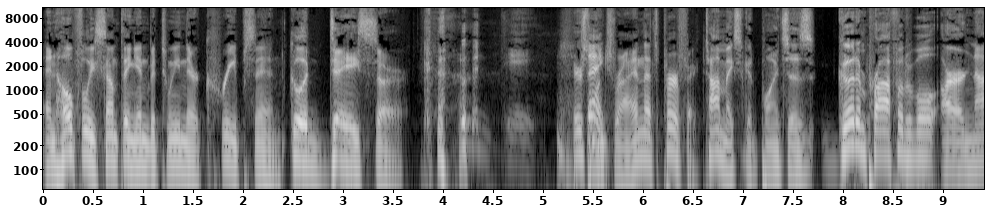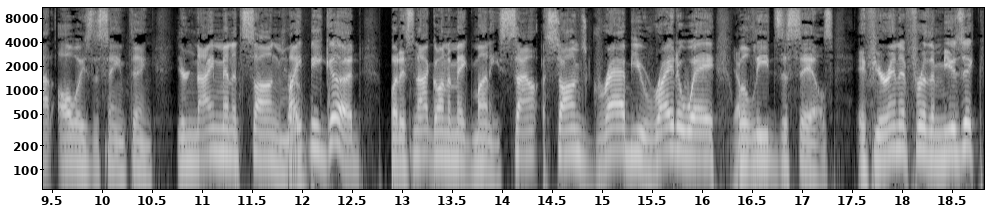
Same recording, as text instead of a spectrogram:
and hopefully something in between there creeps in. Good day, sir. Good day. Here's Thanks, one. Ryan. That's perfect. Tom makes a good point. Says good and profitable are not always the same thing. Your nine minute song might be good, but it's not going to make money. So- songs grab you right away. Will lead to sales. If you're in it for the music,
